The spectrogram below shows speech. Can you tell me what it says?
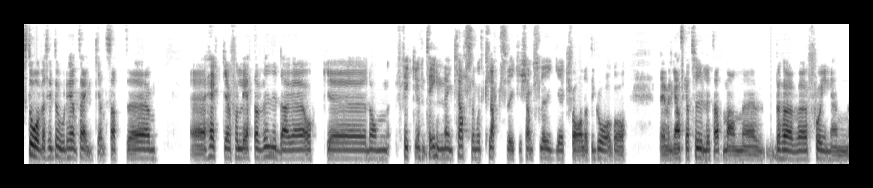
stå vid sitt ord helt enkelt. Så att eh Häcken får leta vidare och eh, de fick ju inte in en kasse mot Klaxvik i Champions League-kvalet igår. Och det är väl ganska tydligt att man eh, behöver få in en,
